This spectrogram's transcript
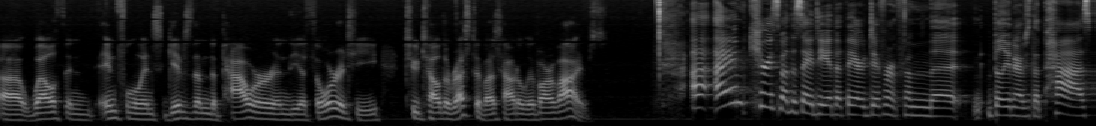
uh, wealth and influence gives them the power and the authority to tell the rest of us how to live our lives. I am curious about this idea that they are different from the billionaires of the past.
